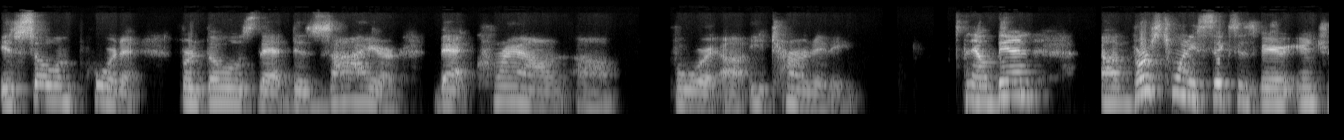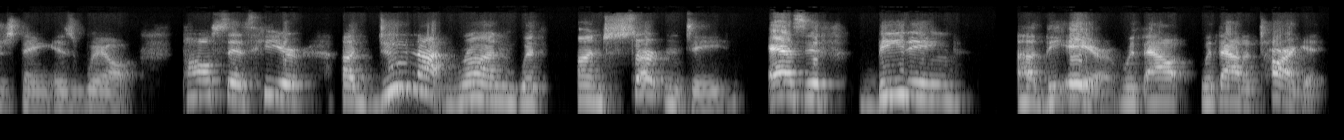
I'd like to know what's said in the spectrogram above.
is so important for those that desire that crown uh, for uh, eternity. Now, then, uh, verse 26 is very interesting as well. Paul says here, uh, do not run with uncertainty as if beating uh, the air without without a target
